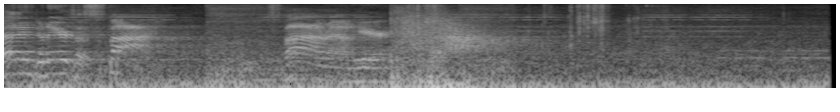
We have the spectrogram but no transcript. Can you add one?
That engineer's a spy.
